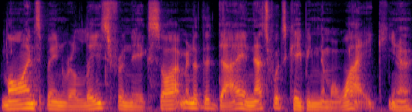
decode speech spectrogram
mind's been released from the excitement of the day and that's what's keeping them awake you know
